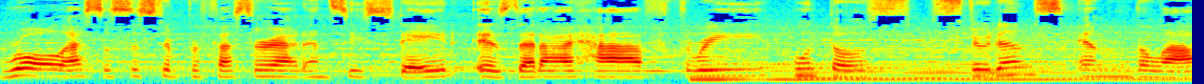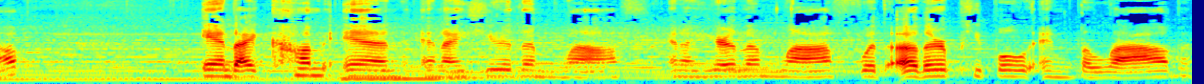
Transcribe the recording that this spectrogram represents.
role as assistant professor at NC State is that I have three Juntos students in the lab and I come in and I hear them laugh and I hear them laugh with other people in the lab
